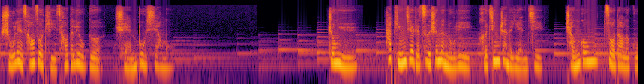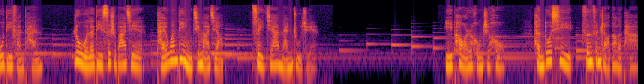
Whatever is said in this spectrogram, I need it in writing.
熟练操作体操的六个全部项目。终于，他凭借着自身的努力和精湛的演技，成功做到了谷底反弹，入围了第四十八届。台湾电影金马奖最佳男主角一炮而红之后，很多戏纷纷找到了他。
